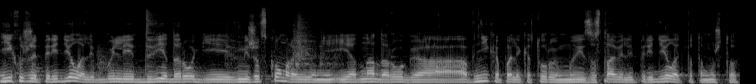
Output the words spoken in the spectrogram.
Их уже переделали. Были две дороги в Межевском районе и одна дорога в Никополе, которую мы заставили переделать, потому что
